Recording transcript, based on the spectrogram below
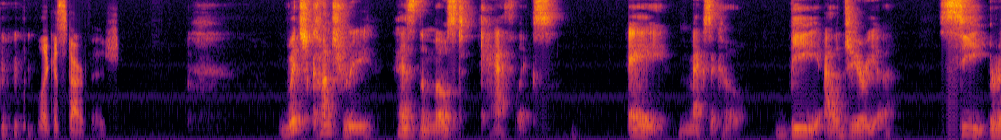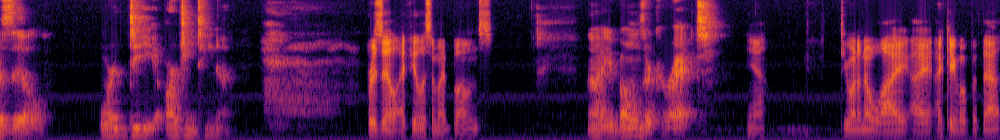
like a starfish. Which country has the most Catholics? A. Mexico. B. Algeria. C. Brazil. Or D. Argentina. Brazil, I feel this in my bones. Uh, your bones are correct. Yeah. Do you want to know why I, I came up with that?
